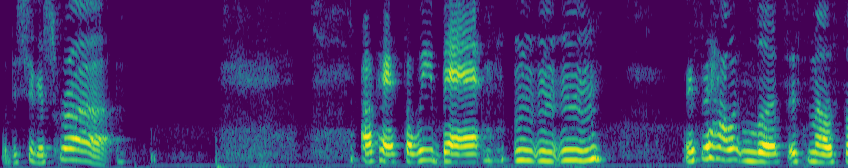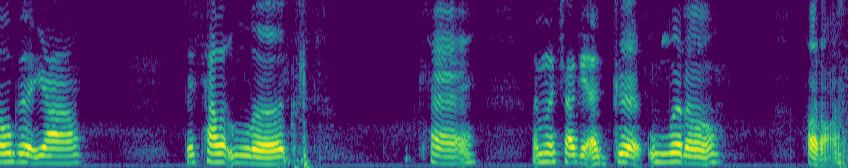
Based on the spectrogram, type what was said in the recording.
With the sugar scrub. Okay, so we back. Mm-mm-mm. This is how it looks. It smells so good, y'all. This how it looks. Okay. Let me let y'all get a good little... Hold on.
